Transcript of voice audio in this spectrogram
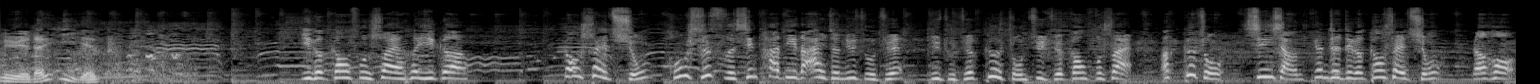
女人意淫，一个高富帅和一个高帅穷同时死心塌地的爱着女主角。女主角各种拒绝高富帅啊，各种心想跟着这个高帅穷，然后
